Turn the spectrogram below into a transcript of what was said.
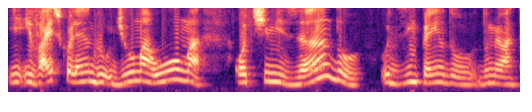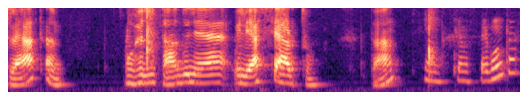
e, e vai escolhendo de uma a uma, otimizando o desempenho do, do meu atleta, o resultado ele é, ele é certo. Tá? Sim, temos perguntas?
